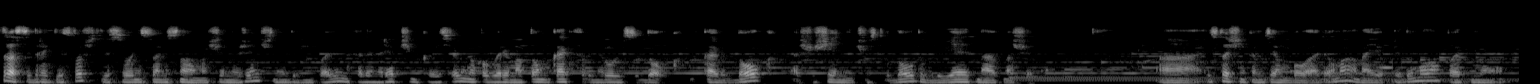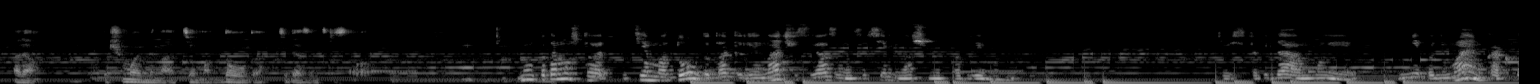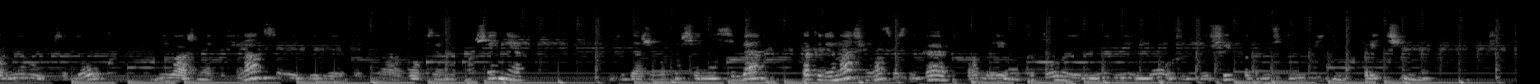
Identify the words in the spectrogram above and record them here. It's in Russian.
Здравствуйте, дорогие слушатели! Сегодня с вами снова мужчина и женщина, Игорь Неповинов, Елена Рябченко. И сегодня мы поговорим о том, как формируется долг. Как долг, ощущение чувства долга влияет на отношения. А, источником темы была Алена, она ее придумала, поэтому, Алена, почему именно тема долга тебя заинтересовала? Ну, потому что тема долга так или иначе связана со всеми нашими проблемами. То есть, когда мы не понимаем, как формируется долг, неважно, это финансовый или это во взаимоотношениях, или даже в отношении себя, так или иначе у нас возникают проблемы, которые мы не можем решить, потому что не видим причины.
